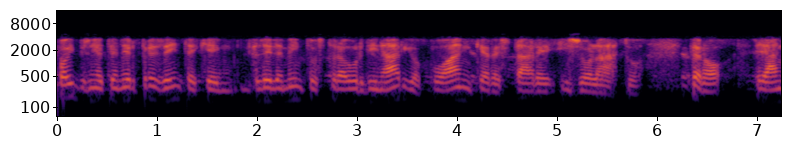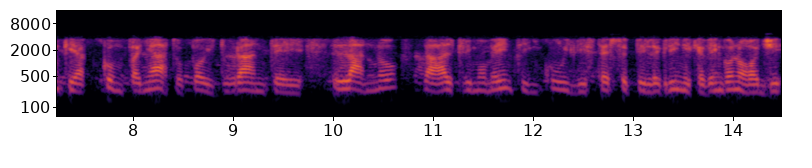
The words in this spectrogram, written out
Poi bisogna tenere presente che l'elemento straordinario può anche restare isolato, però è anche accompagnato poi durante l'anno da altri momenti in cui gli stessi pellegrini che vengono oggi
